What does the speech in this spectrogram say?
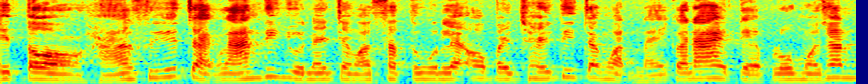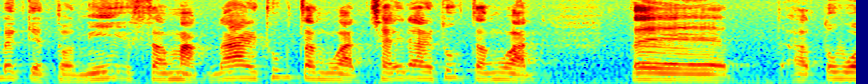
ติดต่อหาซื้อจากร้านที่อยู่ในจังหวัดสตูลและเอาไปใช้ที่จังหวัดไหนก็ได้แต่โปรโมชั่นแพ็กเกจตัวนี้สมัครได้ทุกจังหวัดใช้ได้ทุกจังหวัด แต่ตัว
